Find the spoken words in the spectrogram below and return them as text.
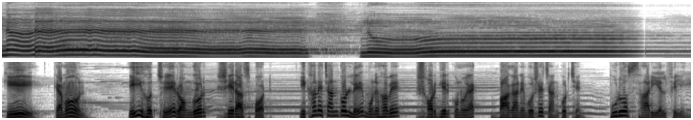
नो কি? কেমন? এই হচ্ছে রঙ্গর সেরা স্পট। এখানে চান করলে মনে হবে স্বর্গের কোনো এক বাগানে বসে চান করছেন। পুরো সারিয়াল ফিলিং।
